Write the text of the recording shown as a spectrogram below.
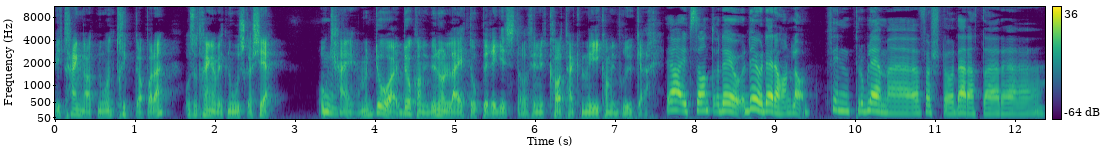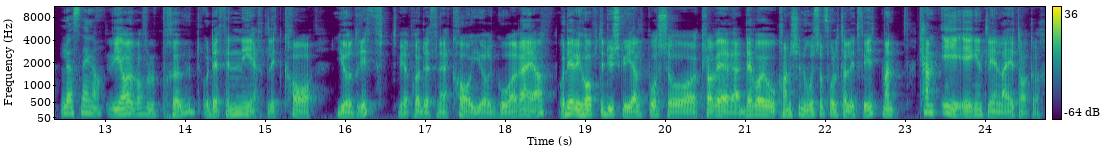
vi trenger at noen trykker på det, og så trenger vi at noe skal skje. Ok, men da, da kan vi begynne å leite opp i registeret og finne ut hva teknologi kan vi bruke her. Ja, ikke sant? Og det er jo det er jo det, det handler om. Finn problemet først, og deretter eh, løsninga. Vi har i hvert fall prøvd og definert litt hva gjør drift. Vi har prøvd å definere hva gjør gårdeier. Og det vi håpte du skulle hjelpe oss å klarere, det var jo kanskje noe som folk tar litt for gitt, men hvem er egentlig en leietaker?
